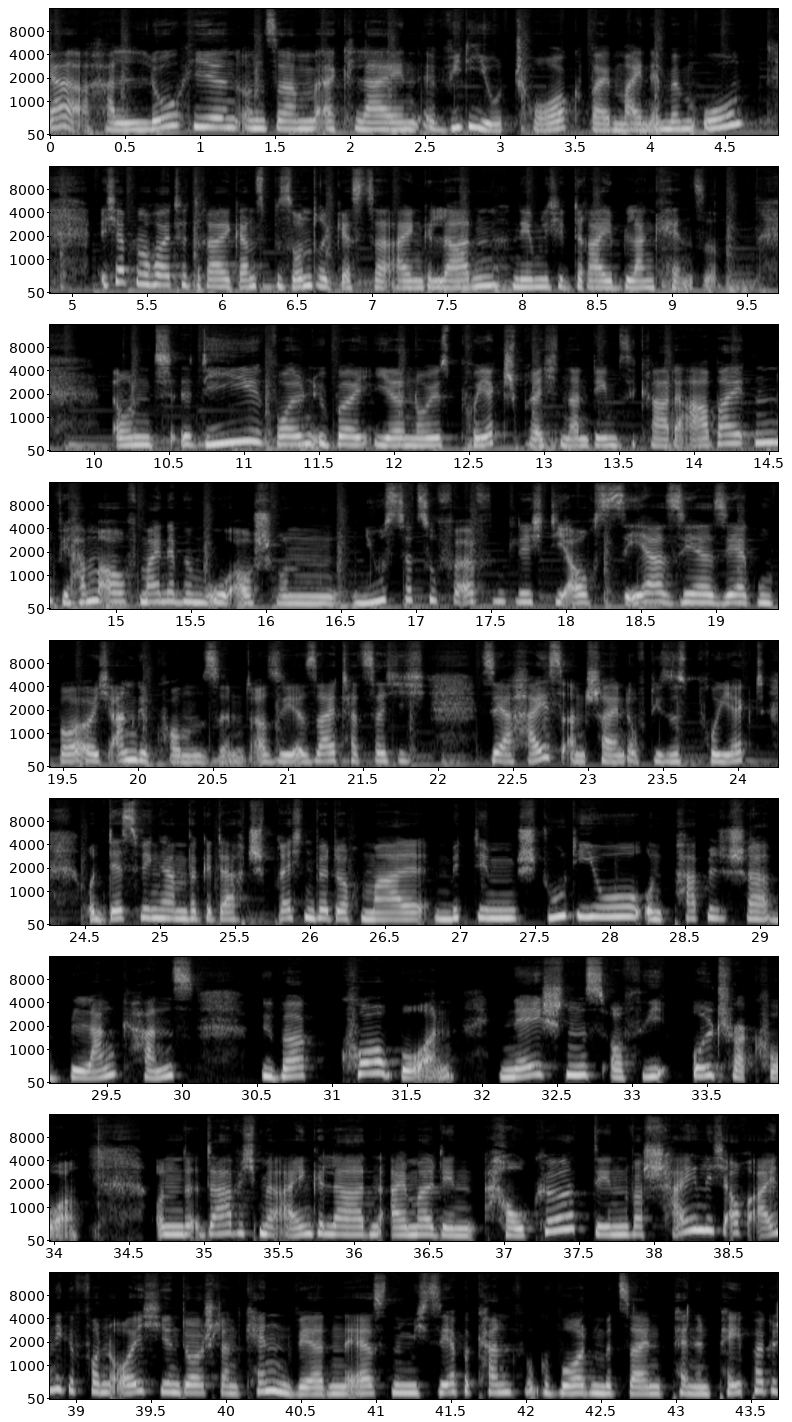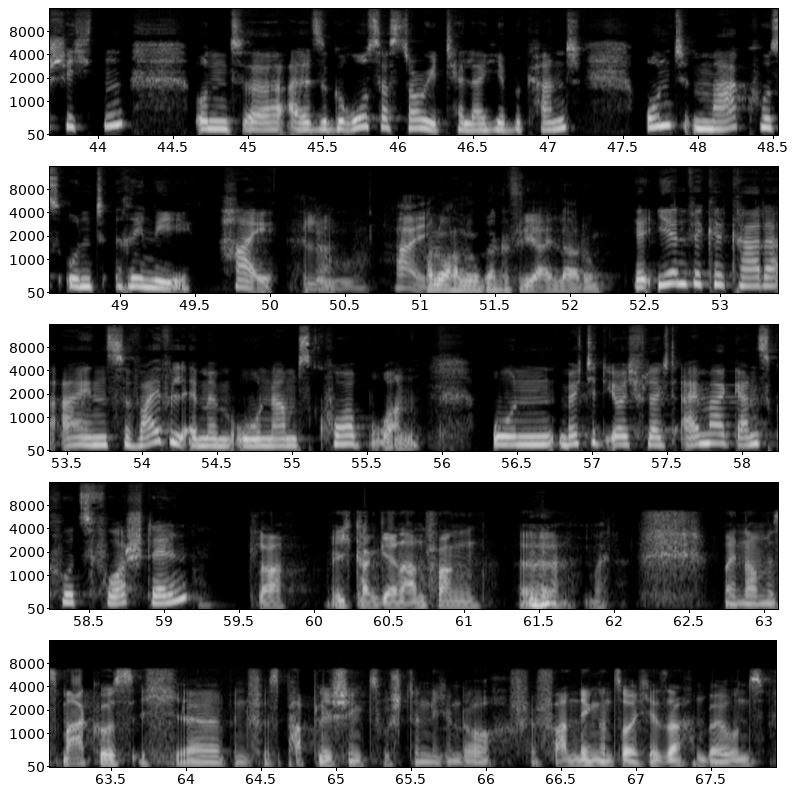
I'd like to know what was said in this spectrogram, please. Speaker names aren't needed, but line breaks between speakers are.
Ja, hallo hier in unserem äh, kleinen Videotalk bei Mein MMO. Ich habe mir heute drei ganz besondere Gäste eingeladen, nämlich drei Blankhänse. Und die wollen über ihr neues Projekt sprechen, an dem sie gerade arbeiten. Wir haben auf meinem MMO auch schon News dazu veröffentlicht, die auch sehr, sehr, sehr gut bei euch angekommen sind. Also ihr seid tatsächlich sehr heiß anscheinend auf dieses Projekt. Und deswegen haben wir gedacht, sprechen wir doch mal mit dem Studio und Publisher Blankhans über Coreborn, Nations of the Ultra Core. Und da habe ich mir eingeladen einmal den Hauke, den wahrscheinlich auch einige von euch hier in Deutschland kennen werden. Er ist nämlich sehr bekannt geworden mit seinen Pen-and-Paper-Geschichten und äh, als großer Storyteller hier bekannt. Und Markus und René. Hi.
Hallo.
Hi. Hallo, hallo, danke für die Einladung.
Ja, ihr entwickelt gerade ein Survival-MMO namens Coreborn. Und möchtet ihr euch vielleicht einmal ganz kurz vorstellen?
Klar. Ich kann gerne anfangen. Äh, mhm. Mein, mein, Name ist Markus. Ich äh, bin fürs Publishing zuständig und auch für Funding und solche Sachen bei uns.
